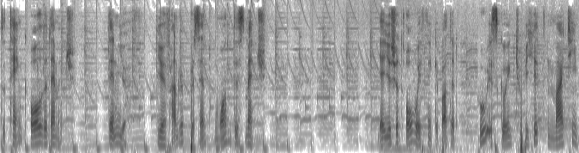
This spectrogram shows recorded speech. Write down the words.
to tank all the damage, then you you have 100% won this match. Yeah, you should always think about it. Who is going to be hit in my team?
